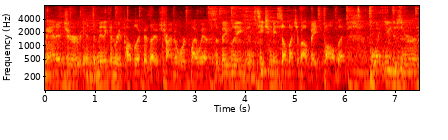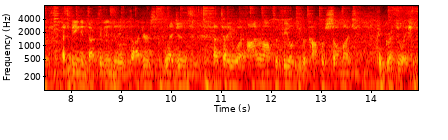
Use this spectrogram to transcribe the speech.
manager in Dominican Republic as I was trying to work my way up to the big leagues and teaching me so much about baseball. But what you deserve as being inducted into the Dodgers Legends, I'll tell you what, on and off the field, you've accomplished so much. Congratulations.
